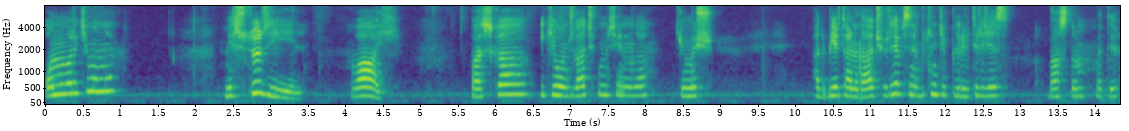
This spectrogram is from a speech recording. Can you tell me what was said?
10 numara kim onun? Mesut. Vay. Başka iki oyuncu daha çıkmış yanında. Gümüş. Hadi bir tane daha açıyoruz. Hepsini bütün cipleri bitireceğiz. Bastım. Hadi.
